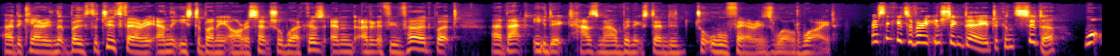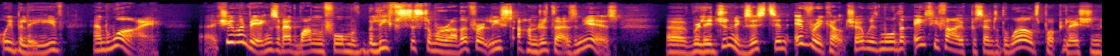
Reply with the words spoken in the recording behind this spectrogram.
uh, declaring that both the Tooth Fairy and the Easter Bunny are essential workers. And I don't know if you've heard, but uh, that edict has now been extended to all fairies worldwide. I think it's a very interesting day to consider what we believe and why. Uh, human beings have had one form of belief system or other for at least 100,000 years. Uh, religion exists in every culture, with more than 85% of the world's population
